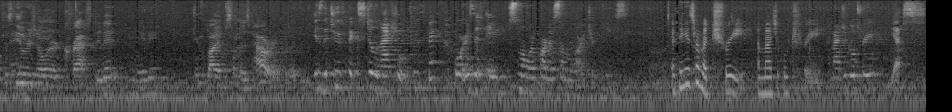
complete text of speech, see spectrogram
Because Okay. the original owner crafted it, maybe, imbibed some of his power into it. Is the toothpick still an actual toothpick, or is it a smaller part of some larger piece? I think it's from a tree, a magical tree. A magical tree? Yes.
